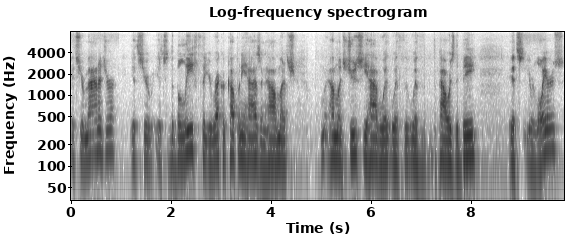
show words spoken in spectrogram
it's your manager it's your it's the belief that your record company has and how much how much juice you have with with with the powers that be it's your lawyers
